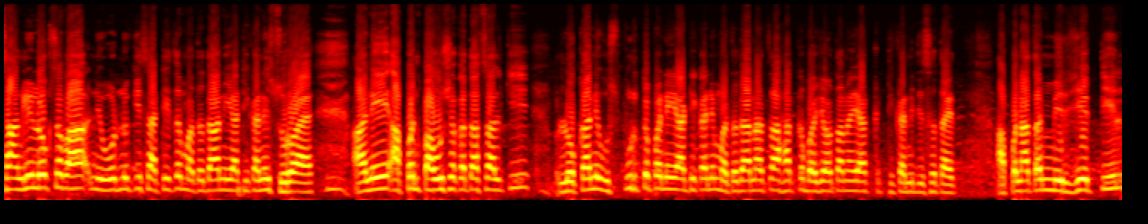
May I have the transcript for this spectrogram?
सांगली लोकसभा निवडणुकीसाठीचं मतदान या ठिकाणी सुरू आहे. आणि आपण पाहू शकत असाल की लोकांनी उत्स्फूर्तपणे या ठिकाणी मतदानाचा हक्क बजावताना या ठिकाणी दिसत आहेत. आपण आता मिरजी येथील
